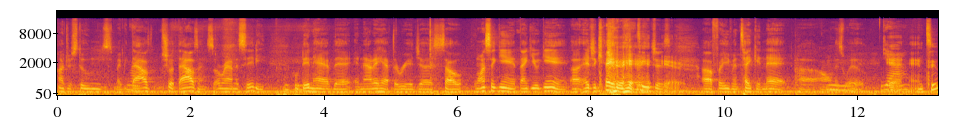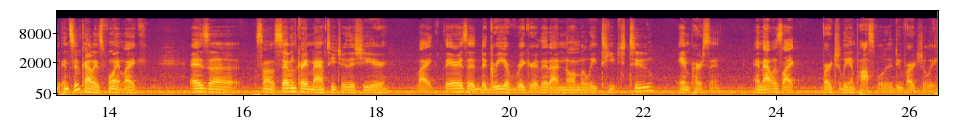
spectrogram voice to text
hundred students, maybe Right. thousands, sure thousands around the city who didn't have that, and now they have to readjust. So once again, thank you again, uh, educators teachers, Yeah. uh, for even taking that uh, on as well. Yeah. And to and to Kylie's point, like as a so seventh grade math teacher this year, like there is a degree of rigor that I normally teach to in person, and that was like virtually impossible to do virtually.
